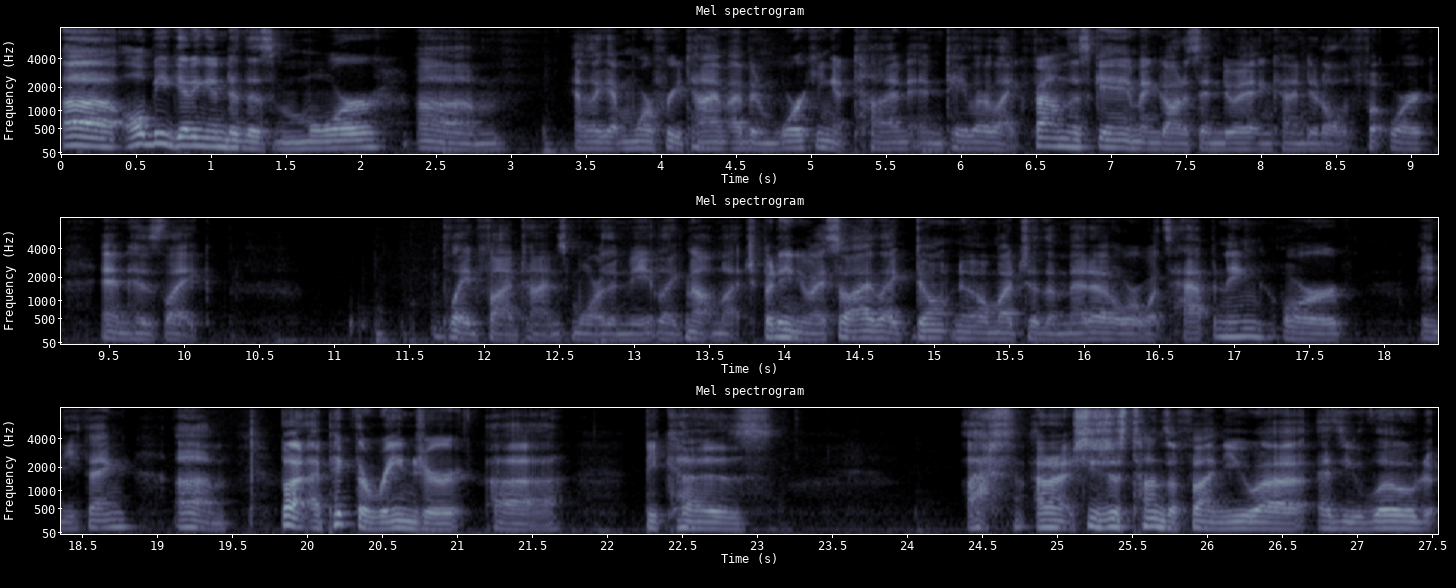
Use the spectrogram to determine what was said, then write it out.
uh, I'll be getting into this more um, as I get more free time. I've been working a ton, and Taylor like found this game and got us into it, and kind of did all the footwork, and has like played five times more than me. Like not much, but anyway. So I like don't know much of the meta or what's happening or anything. Um, but I picked the Ranger uh, because. I don't know. She's just tons of fun. You uh, as you load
